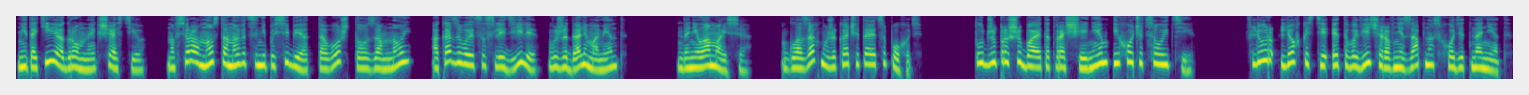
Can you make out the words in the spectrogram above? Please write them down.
Не такие огромные, к счастью, но все равно становится не по себе от того, что за мной, оказывается, следили, выжидали момент. Да не ломайся. В глазах мужика читается похоть. Тут же прошибает отвращением и хочется уйти. Флёр легкости этого вечера внезапно сходит на нет.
